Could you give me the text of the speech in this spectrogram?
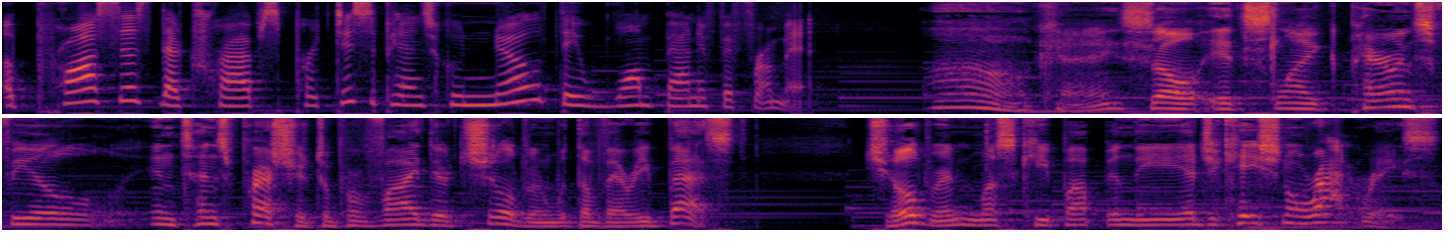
a process that traps participants who know they won't benefit from it. Oh, okay. So it's like parents feel intense pressure to provide their children with the very best. Children must keep up in the educational rat race.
